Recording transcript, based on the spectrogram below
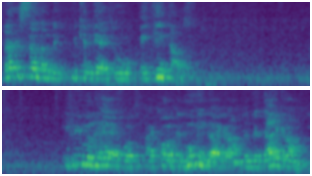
Very seldom we can get to 18,000. If we will have what I call the moving diaphragm, when the diaphragm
